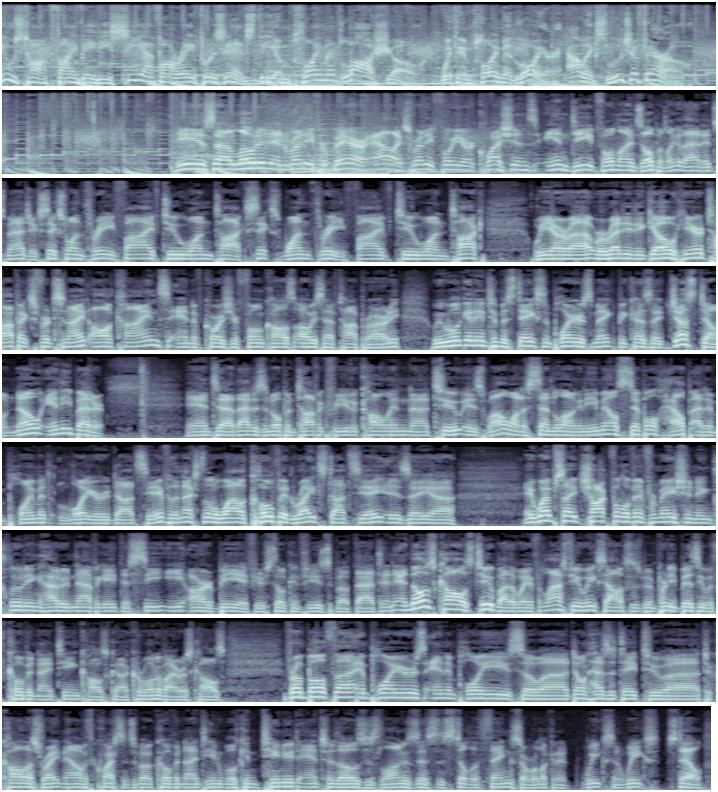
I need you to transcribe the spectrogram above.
News Talk 580 CFRA presents the Employment Law Show with employment lawyer Alex Lucifero. He is uh, loaded and ready for bear. Alex, ready for your questions indeed. Phone lines open. Look at that. It's magic. 613 521 Talk. 613 521 Talk. We are uh, we're ready to go here. Topics for tonight, all kinds, and of course, your phone calls always have top priority. We will get into mistakes employers make because they just don't know any better. And uh, that is an open topic for you to call in uh, to as well. Want to send along an email, simple help at employmentlawyer.ca. For the next little while, covidrights.ca is a uh, a website chock full of information, including how to navigate the CERB if you're still confused about that. And, and those calls, too, by the way, for the last few weeks, Alex has been pretty busy with COVID 19 calls, uh, coronavirus calls from both uh, employers and employees. So uh, don't hesitate to uh, to call us right now with questions about COVID nineteen. We'll continue to answer those as long as this is still a thing. So we're looking at weeks and weeks still.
